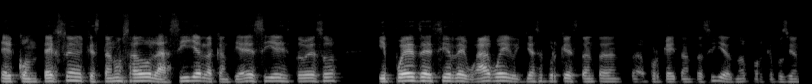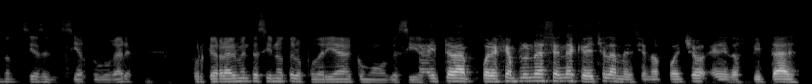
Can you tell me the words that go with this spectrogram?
el contexto en el que están usados las sillas, la cantidad de sillas y todo eso, y puedes decir de, ah, güey, ya sé por qué, están tan, por qué hay tantas sillas, ¿no? ¿Por qué pusieron tantas sillas en ciertos lugares? Porque realmente sí no te lo podría como decir. Por ejemplo, una escena que de hecho la mencionó Poncho en el hospital,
